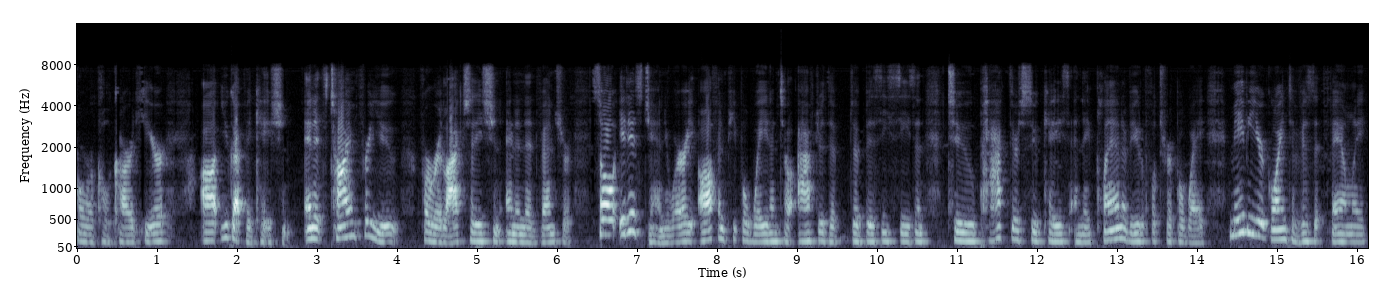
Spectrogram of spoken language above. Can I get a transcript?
oracle card here? Uh, you got vacation, and it's time for you for relaxation and an adventure. So it is January. Often people wait until after the, the busy season to pack their suitcase and they plan a beautiful trip away. Maybe you're going to visit family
